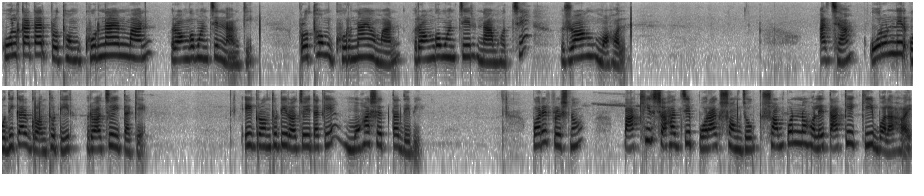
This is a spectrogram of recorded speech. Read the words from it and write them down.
কলকাতার প্রথম ঘূর্ণায়নমান রঙ্গমঞ্চের নাম কি? প্রথম ঘূর্ণায়মান রঙ্গমঞ্চের নাম হচ্ছে রংমহল। আচ্ছা অরণ্যের অধিকার গ্রন্থটির রচয়িতাকে। এই গ্রন্থটি রচয়িতাকে মহাশ্বেতা দেবী। পরের প্রশ্ন, পাখির সাহায্যে পরাগ সংযোগ সম্পন্ন হলে তাকে কি বলা হয়?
